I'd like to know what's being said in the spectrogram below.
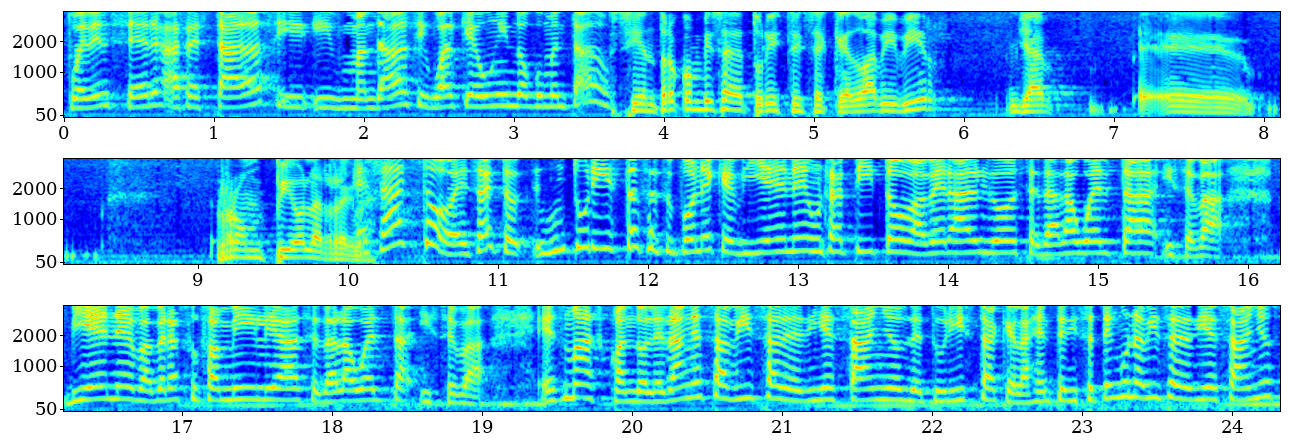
pueden ser arrestadas y, y mandadas igual que un indocumentado. Si entró con visa de turista y se quedó a vivir, ya eh, rompió las reglas. Exacto, exacto. Un turista se supone que viene un ratito, va a ver algo, se da la vuelta y se va. Viene, va a ver a su familia, se da la vuelta y se va. Es más, cuando le dan esa visa de 10 años de turista, que la gente dice, tengo una visa de 10 años,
